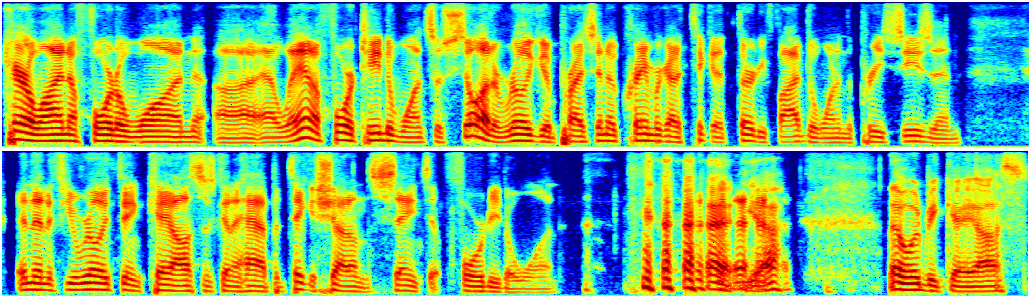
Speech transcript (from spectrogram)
Carolina four to one, uh, Atlanta fourteen to one. So still at a really good price. I know Kramer got a ticket at thirty five to one in the preseason. And then if you really think chaos is going to happen, take a shot on the Saints at forty to one. yeah, that would be chaos.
